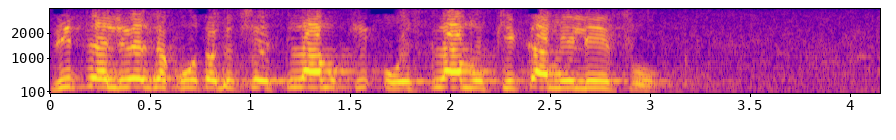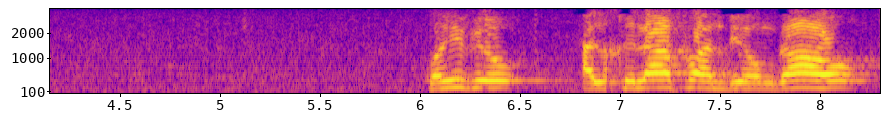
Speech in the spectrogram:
Vipi aliweza kuutabisha Uislamu Uislamu kikamilifu. Kwa hivyo alkhilafa ndiyo ngao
